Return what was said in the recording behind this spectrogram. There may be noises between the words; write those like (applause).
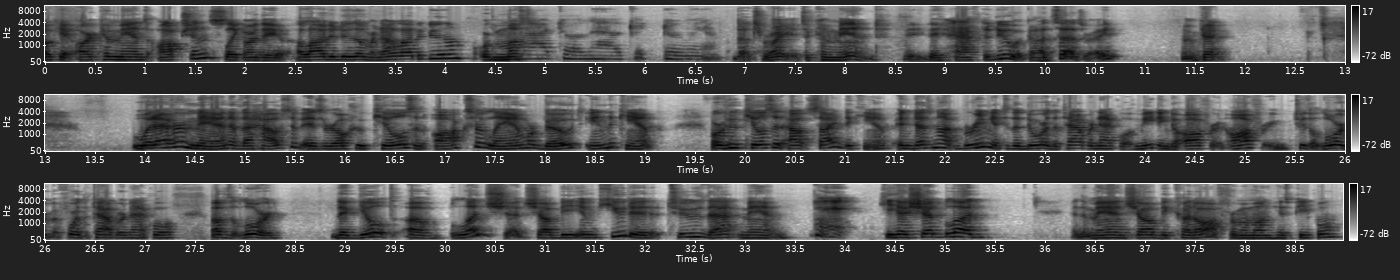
Okay, are commands options? Like, are they allowed to do them or not allowed to do them? Or must. not allowed to do it. That's right, it's a command. They, they have to do what God says, right? Okay. Whatever man of the house of Israel who kills an ox or lamb or goat in the camp, or who kills it outside the camp, and does not bring it to the door of the tabernacle of meeting to offer an offering to the Lord before the tabernacle of the Lord, the guilt of bloodshed shall be imputed to that man. (laughs) He has shed blood, and the man shall be cut off from among his people,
